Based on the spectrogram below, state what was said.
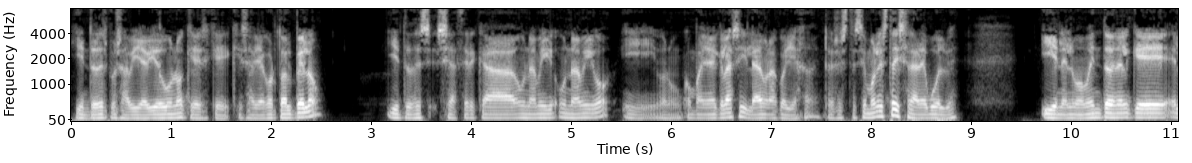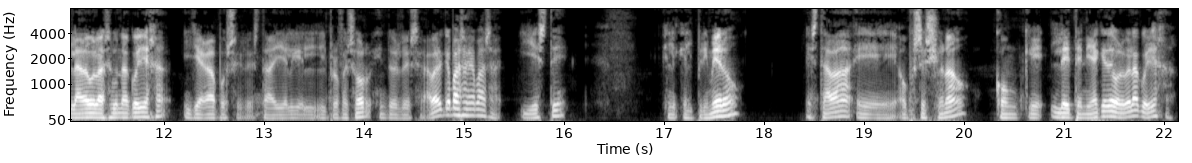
Y entonces pues había habido uno que, es que, se había cortado el pelo y entonces se acerca un amigo, un amigo y, bueno, un compañero de clase y le da una colleja. Entonces este se molesta y se la devuelve. Y en el momento en el que le ha dado la segunda colleja, llega, pues está ahí el, profesor, y entonces le dice, a ver qué pasa, qué pasa. Y este, el, el primero, estaba eh, obsesionado con que le tenía que devolver la colleja.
